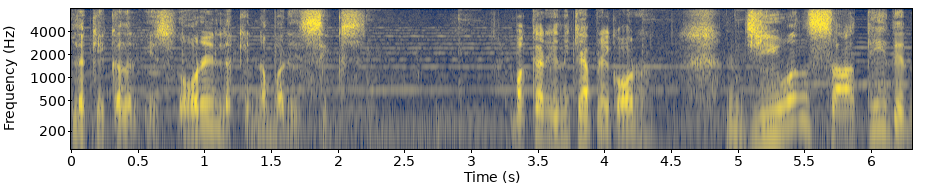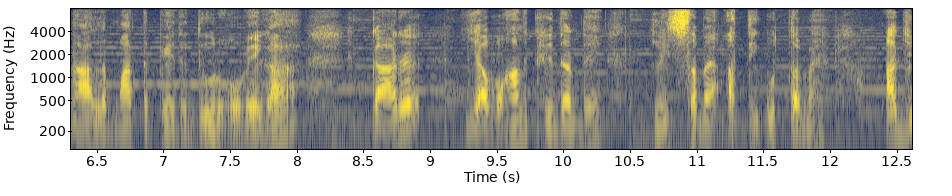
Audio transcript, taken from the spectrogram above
Lucky colour is orange lucky number is 6 Makar ਯਾਨੀ ਕਿ ਆਪਣੇ ਕੋਲ ਜੀਵਨ ਸਾਥੀ ਦੇ ਨਾਲ ਮਤਭੇਦ ਦੂਰ ਹੋਵੇਗਾ। ਘਰ ਜਾਂ ਵਾਹਨ ਖਰੀਦਣ ਦੇ ਲਈ ਸਮਾਂ ਅਤੀ ਉੱਤਮ ਹੈ। ਅੱਜ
